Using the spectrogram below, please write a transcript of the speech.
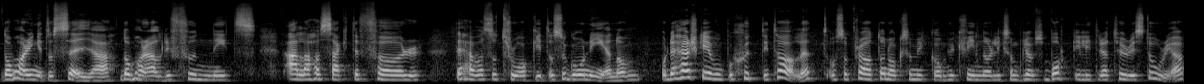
de har inget att säga, de har aldrig funnits, alla har sagt det förr, det här var så tråkigt och så går hon igenom. Och det här skrev hon på 70-talet och så pratar hon också mycket om hur kvinnor liksom glöms bort i litteraturhistoria.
